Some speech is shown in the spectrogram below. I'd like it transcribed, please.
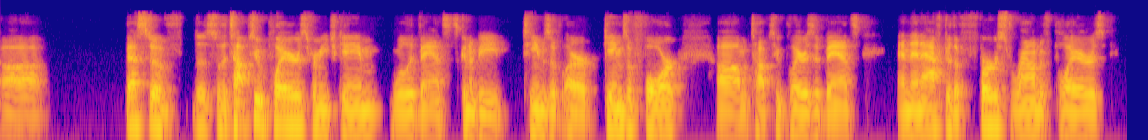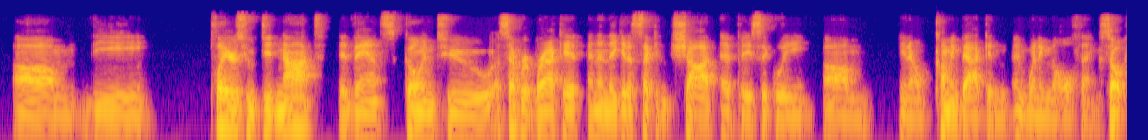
uh best of the so the top two players from each game will advance. It's going to be teams of or games of four um top two players advance. And then after the first round of players um the players who did not advance go into a separate bracket and then they get a second shot at basically um you know coming back and, and winning the whole thing. So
